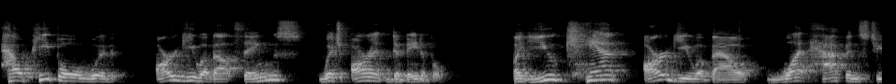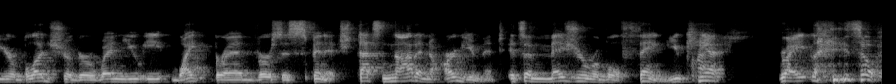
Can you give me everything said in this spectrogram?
how people would argue about things which aren't debatable. Like you can't argue about what happens to your blood sugar when you eat white bread versus spinach. That's not an argument. It's a measurable thing. You can't right? right? so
